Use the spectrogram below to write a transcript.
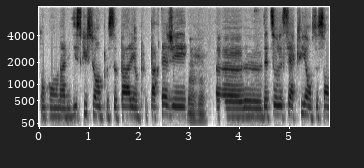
donc on a des discussions, on peut se parler, on peut partager. Mm-hmm. Euh, d'être sur le circuit, on se sent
